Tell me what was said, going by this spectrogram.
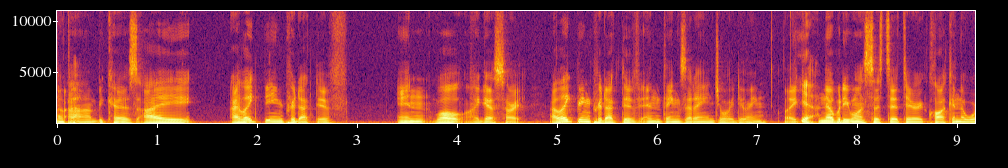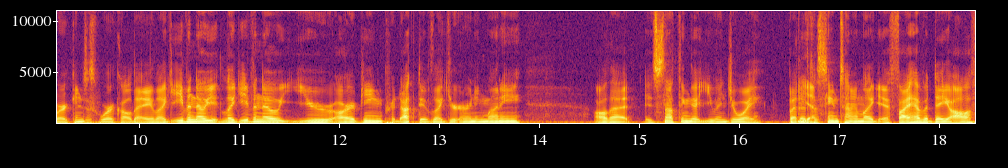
Okay. Um, because I I like being productive, and well, I guess sorry. I like being productive in things that I enjoy doing. Like Yeah. nobody wants to sit there, clock into work, and just work all day. Like even though you, like even though you are being productive, like you're earning money, all that, it's nothing that you enjoy. But at Yeah. the same time, like if I have a day off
